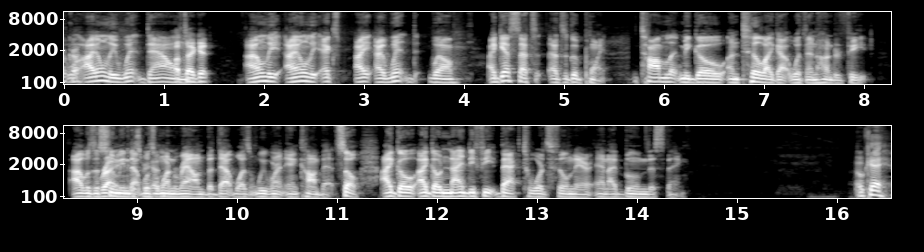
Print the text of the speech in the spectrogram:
Okay, Well, I only went down. I'll take it. I only. I only. Ex- I. I went. Well, I guess that's that's a good point. Tom let me go until I got within 100 feet. I was Right, that was had- one round, but that wasn't. We weren't in combat. So I go. I go 90 feet back towards Filnir, and I boom this thing. okay,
